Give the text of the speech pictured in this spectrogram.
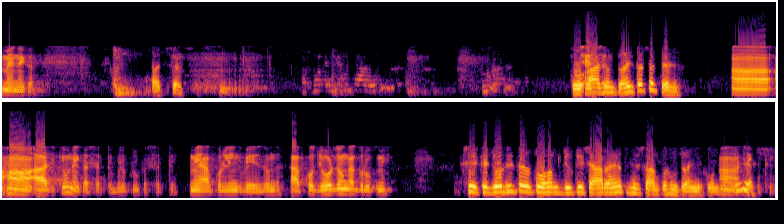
महीने का। अच्छा अच्छा। हम्म। तो आज हम ज्वाइन कर सकते हैं? आ, हाँ आज क्यों नहीं कर सकते? बिल्कुल कर सकते। मैं आपको लिंक भेज दूँगा। आपको जोड़ दूँगा ग्रुप में। ठीक है जोड़ दीजिए तो हम ड्यूटी से आ रहे हैं तो फिर शाम को हम ज्वाइन होंगे हाँ ठीक है? ठीक ठीक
